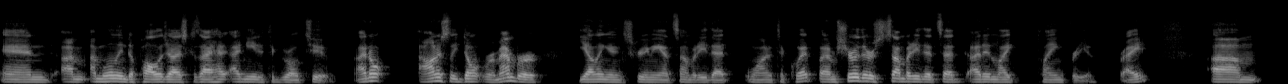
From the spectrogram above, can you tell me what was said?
and I'm I'm willing to apologize because I I needed to grow too. I don't I honestly don't remember yelling and screaming at somebody that wanted to quit, but I'm sure there's somebody that said I didn't like playing for you, right? Um,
